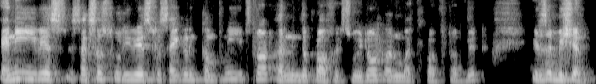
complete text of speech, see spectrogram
any e-waste successful e-waste recycling company, it's not earning the profits. We don't earn much profit of it. It's a mission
